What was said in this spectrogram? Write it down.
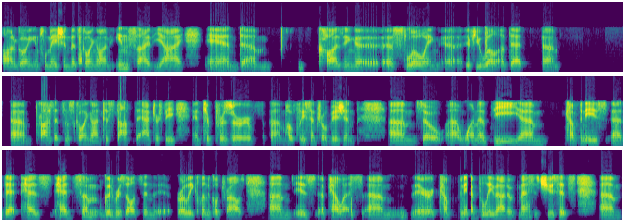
ongoing inflammation that's going on inside the eye and um, causing a, a slowing, uh, if you will, of that um, um, process that's going on to stop the atrophy and to preserve, um, hopefully, central vision. Um, so, uh, one of the um, companies uh, that has had some good results in early clinical trials um, is Apellis. Um, they're a company, I believe, out of Massachusetts. Um,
